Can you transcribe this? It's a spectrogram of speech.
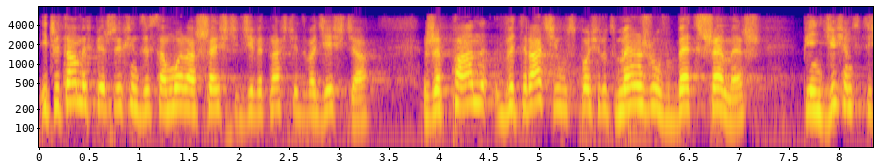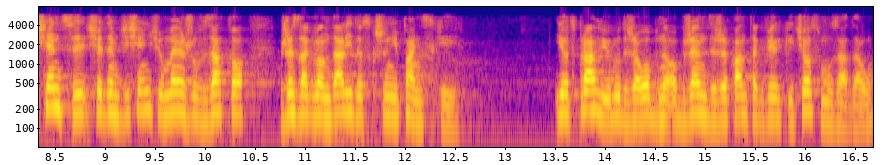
I czytamy w pierwszej księdze Samuela 6, 19, 20, że Pan wytracił spośród mężów Bet Szemesz 50 tysięcy 70 mężów za to, że zaglądali do skrzyni pańskiej. I odprawił lud żałobne obrzędy, że Pan tak wielki cios mu zadał.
